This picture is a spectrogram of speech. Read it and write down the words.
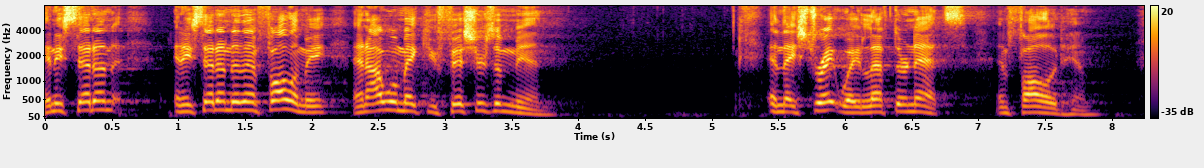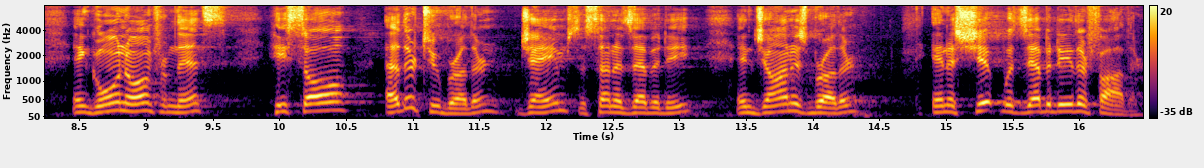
And he said unto, and he said unto them, Follow me, and I will make you fishers of men. And they straightway left their nets and followed him. And going on from thence, he saw other two brethren, James, the son of Zebedee, and John his brother, in a ship with Zebedee their father,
